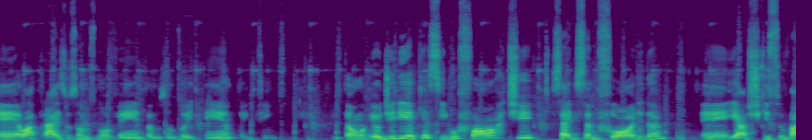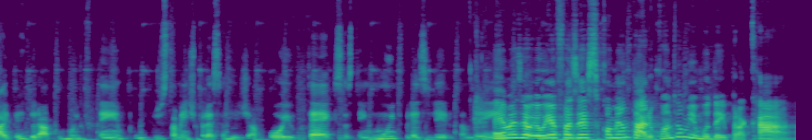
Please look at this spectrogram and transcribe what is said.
é, lá atrás, nos anos 90, nos anos 80, enfim. Então, eu diria que assim, o forte segue sendo Flórida, é, e acho que isso vai perdurar por muito tempo, justamente por essa rede de apoio. Texas tem muito brasileiro também. É, mas eu, eu ia fazer esse comentário. Quando eu me mudei para cá,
